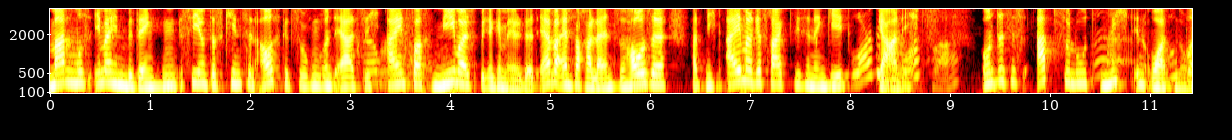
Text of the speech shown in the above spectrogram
Man muss immerhin bedenken, sie und das Kind sind ausgezogen und er hat sich einfach niemals bei ihr gemeldet. Er war einfach allein zu Hause, hat nicht einmal gefragt, wie es ihnen geht, gar nichts. Und das ist absolut nicht in Ordnung.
